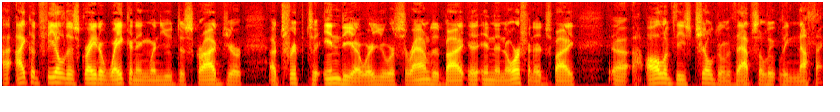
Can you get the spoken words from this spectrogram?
I, I, could feel this great awakening when you described your a trip to India, where you were surrounded by in an orphanage by uh, all of these children with absolutely nothing.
